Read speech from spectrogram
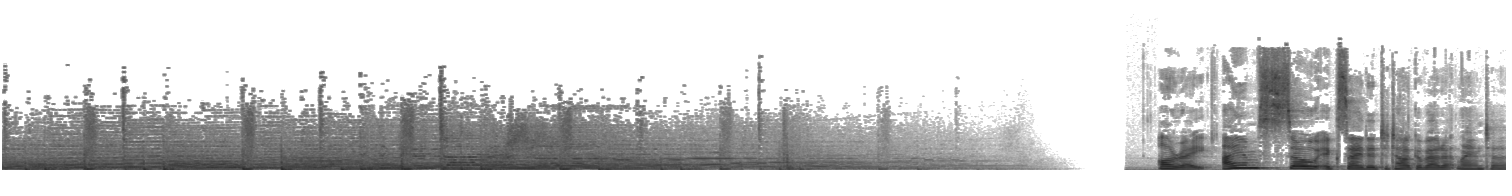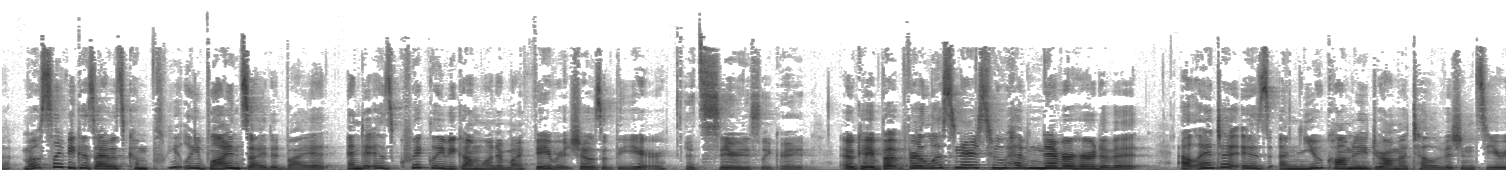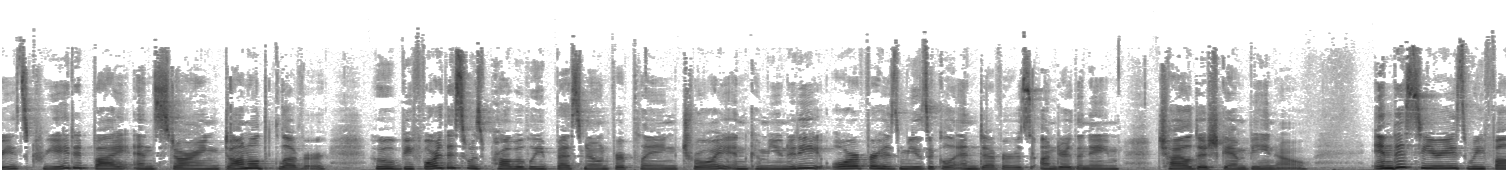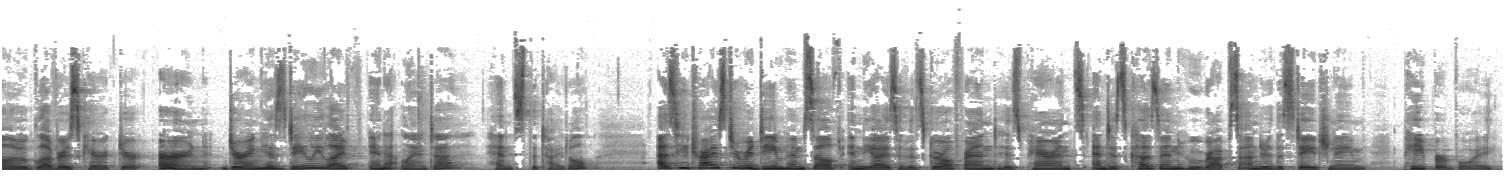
All right, I am so excited to talk about Atlanta, mostly because I was completely blindsided by it, and it has quickly become one of my favorite shows of the year. It's seriously great. Okay, but for listeners who have never heard of it, Atlanta is a new comedy drama television series created by and starring Donald Glover, who before this was probably best known for playing Troy in Community or for his musical endeavors under the name Childish Gambino. In this series, we follow Glover's character Earn during his daily life in Atlanta, hence the title as he tries to redeem himself in the eyes of his girlfriend, his parents, and his cousin who raps under the stage name Paperboy.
